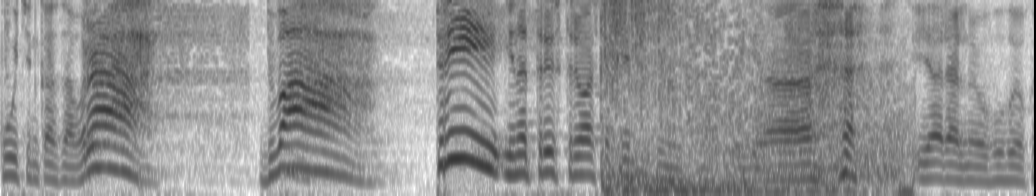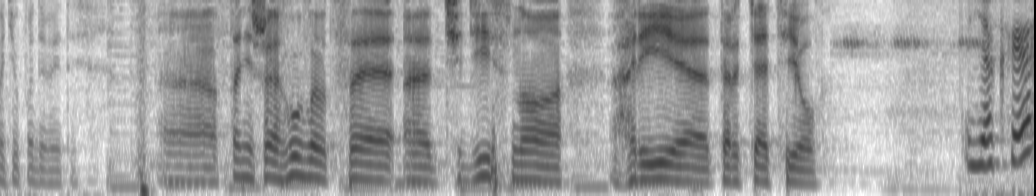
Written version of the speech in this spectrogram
Путін казав раз, два, три, і на три стривався кримський міст. Я, реально його гуглив, хотів подивитися. Е, Останнє, що я гуглив, це е, чи дійсно гріє тертя тіл. Яке?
